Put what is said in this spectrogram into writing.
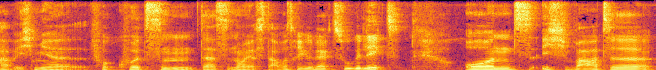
habe ich mir vor kurzem das neue Star Wars Regelwerk zugelegt. Und ich warte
